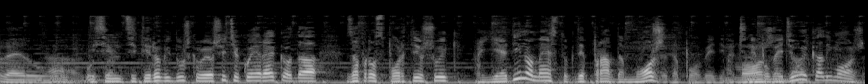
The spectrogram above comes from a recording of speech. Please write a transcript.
veru u Da, fudbal. mislim, citirao bih Duška Vojošića koji je rekao da zapravo sport je još uvijek pa jedino mesto gde pravda može da pobedi. Znači, ne Može, pobeđuje da. uvijek, ali može.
